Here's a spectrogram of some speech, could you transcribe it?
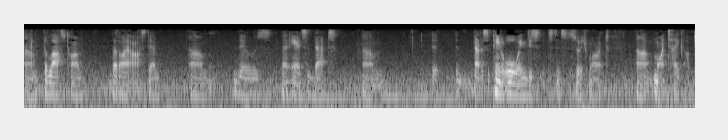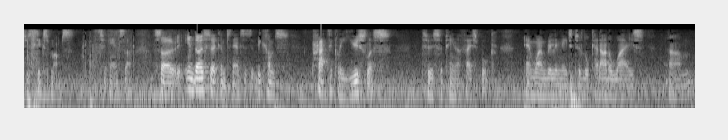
Um, the last time that I asked them, um, there was an answer that that a subpoena, or in this instance, a search warrant, uh, might take up to six months to answer. So, in those circumstances, it becomes practically useless to subpoena Facebook, and one really needs to look at other ways um,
